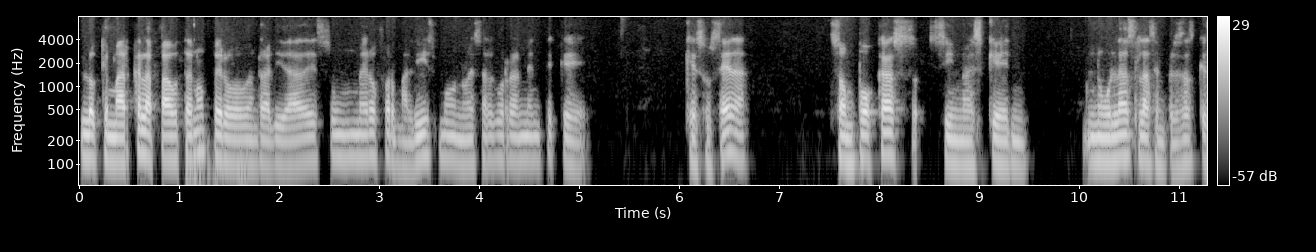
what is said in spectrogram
lo que marca la pauta, ¿no? Pero en realidad es un mero formalismo, no es algo realmente que, que suceda. Son pocas, si no es que nulas las empresas que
